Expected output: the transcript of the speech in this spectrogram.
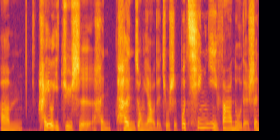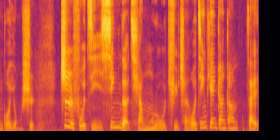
嗯，还有一句是很很重要的，就是不轻易发怒的胜过勇士，制服己心的强如取成。我今天刚刚在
